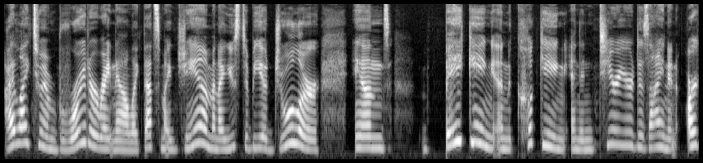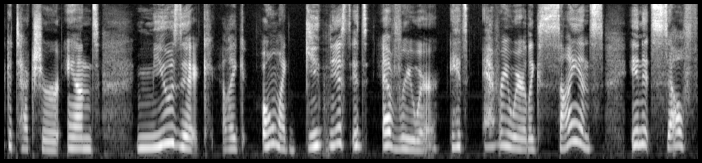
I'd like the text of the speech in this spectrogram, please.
I like to embroider right now. Like, that's my jam. And I used to be a jeweler. And baking and cooking and interior design and architecture and music. Like, oh my goodness, it's everywhere. It's everywhere. Like, science in itself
